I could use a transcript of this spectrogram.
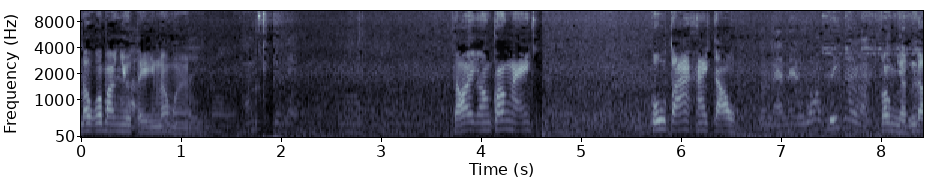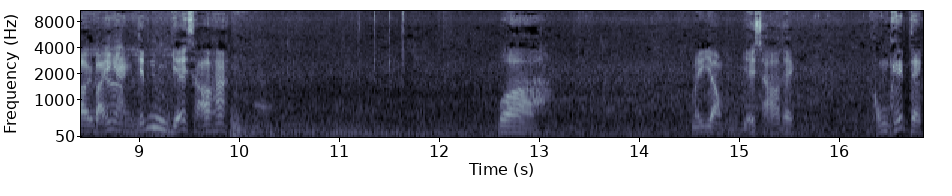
Đâu có bao nhiêu tiền đâu mà. rồi còn con này. Cu ta hai cầu. Con này này nhận đời bảy ngàn chín dễ sợ ha. Wow. Mấy dòng dễ sợ thiệt. Khủng khiếp thiệt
